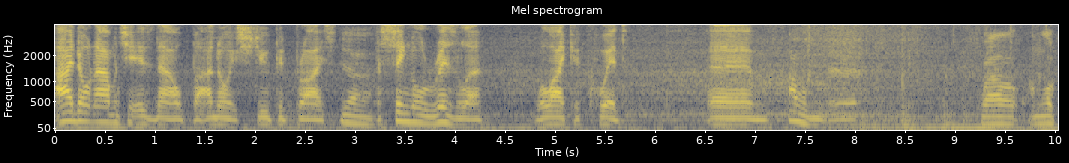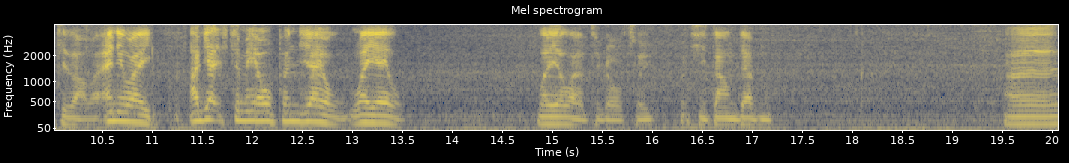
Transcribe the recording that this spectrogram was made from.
I don't know how much it is now, but I know it's stupid price. Yeah. A single Rizla were like a quid. Um, I wouldn't do it. Well, I'm lucky that way. Anyway, I gets to me open jail, Leyhill. Lay Hill I had to go to, which is down Devon. Uh,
